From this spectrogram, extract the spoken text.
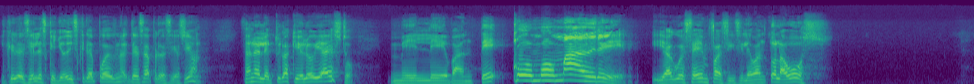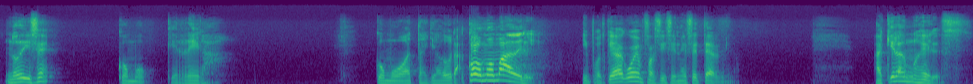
Y quiero decirles que yo discrepo de esa apreciación. Está en la lectura que yo le oía esto. Me levanté como madre. Y hago ese énfasis y levanto la voz. No dice como guerrera, como atalladora, como madre. ¿Y por qué hago énfasis en ese término? Aquí las mujeres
